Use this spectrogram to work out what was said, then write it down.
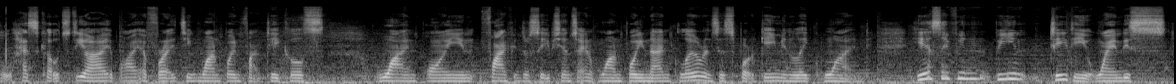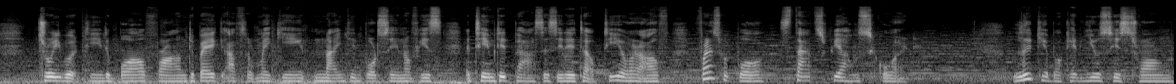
old has coached the eye by averaging 1.5 tackles, 1.5 interceptions, and 1.9 clearances per game in Ligue 1. He has even been TD when this distributing the ball from the back after making 19% of his attempted passes in the top tier of French football, Stats Yahoo scored. Lukeba can use his strong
